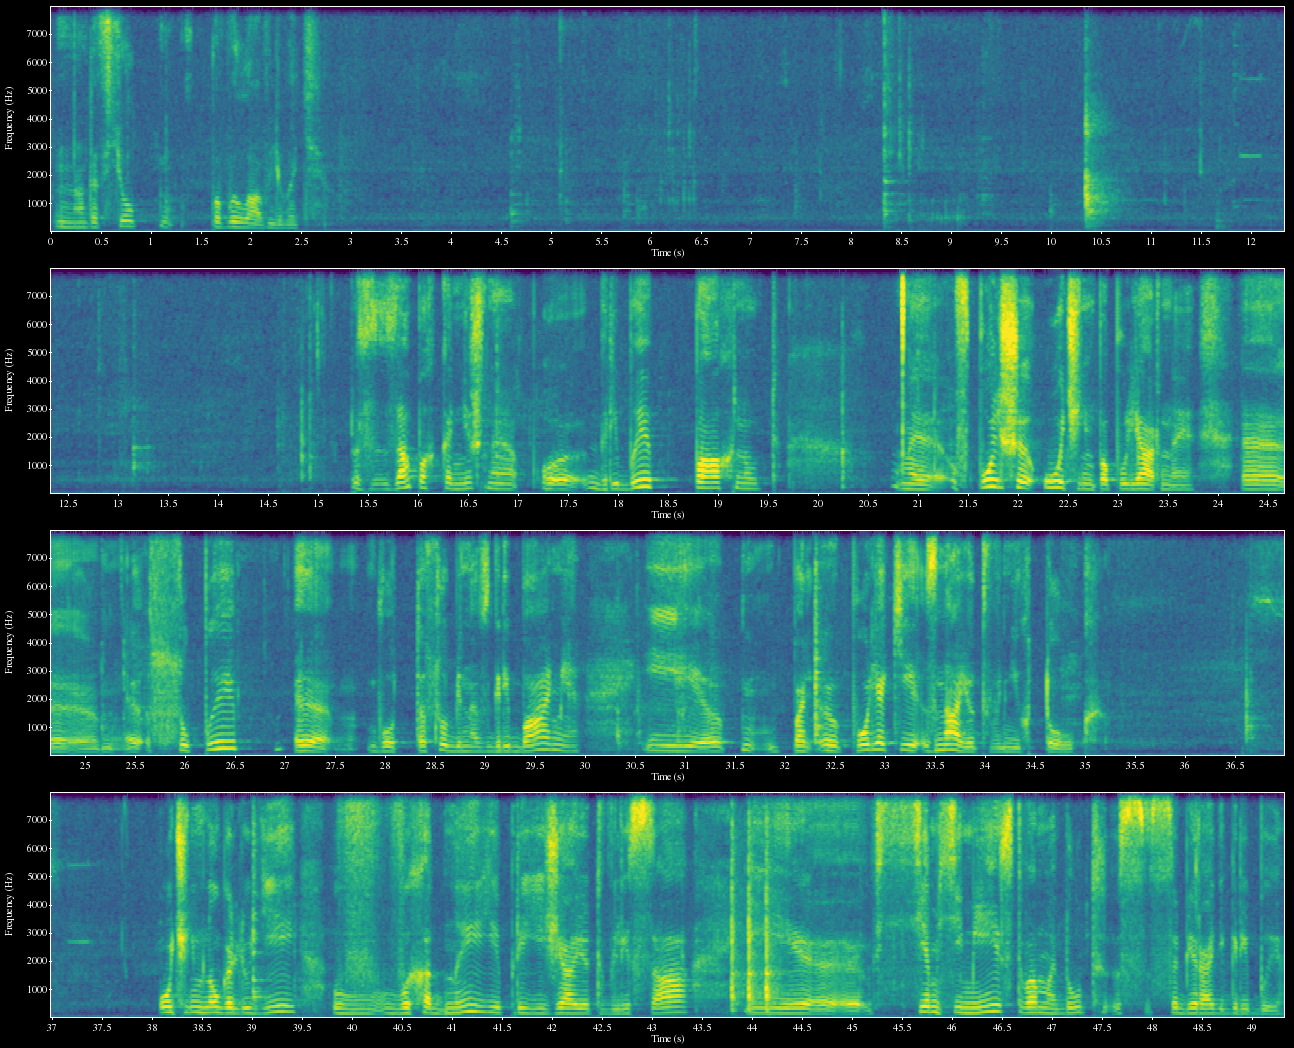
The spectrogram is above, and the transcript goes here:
Надо все повылавливать. Запах, конечно, грибы пахнут. Э, в Польше очень популярны э, супы э, вот, особенно с грибами. И э, э, поляки знают в них толк. Очень много людей в выходные приезжают в леса и э, всем семейством идут собирать грибы.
